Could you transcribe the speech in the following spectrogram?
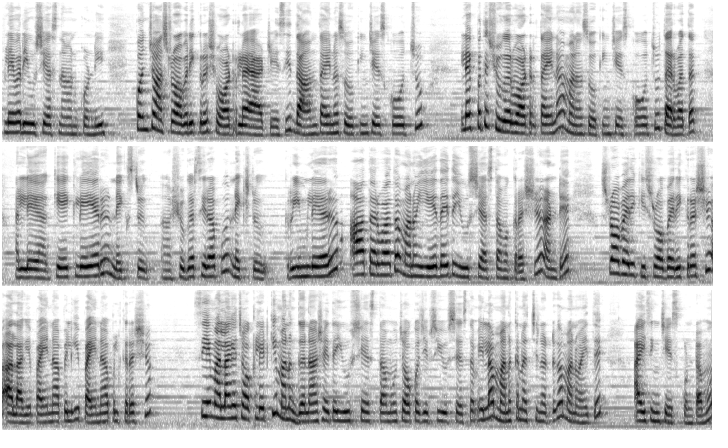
ఫ్లేవర్ యూస్ చేస్తున్నాం అనుకోండి కొంచెం ఆ స్ట్రాబెరీ క్రష్ వాటర్లో యాడ్ చేసి దాంతో అయినా సోకింగ్ చేసుకోవచ్చు. లేకపోతే షుగర్ వాటర్తో అయినా మనం సోకింగ్ చేసుకోవచ్చు. తర్వాత లే cake layer next sugar syrup next cream layer. ఆ తర్వాత మనం ఏదైతే యూస్ చేస్తామో క్రష్ అంటే స్ట్రాబెర్రీకి స్ట్రాబెర్రీ క్రష్ అలాగే పైనాపిల్కి పైనాపిల్ క్రష్. సేమ్ అలాగే చాక్లెట్కి మనం గనాష్ అయితే యూస్ చేస్తాము చాకో చిప్స్ యూస్ చేస్తాం. ఇలా మనకు నచ్చినట్టుగా మనం అయితే ఐసింగ్ చేసుకుంటాము.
